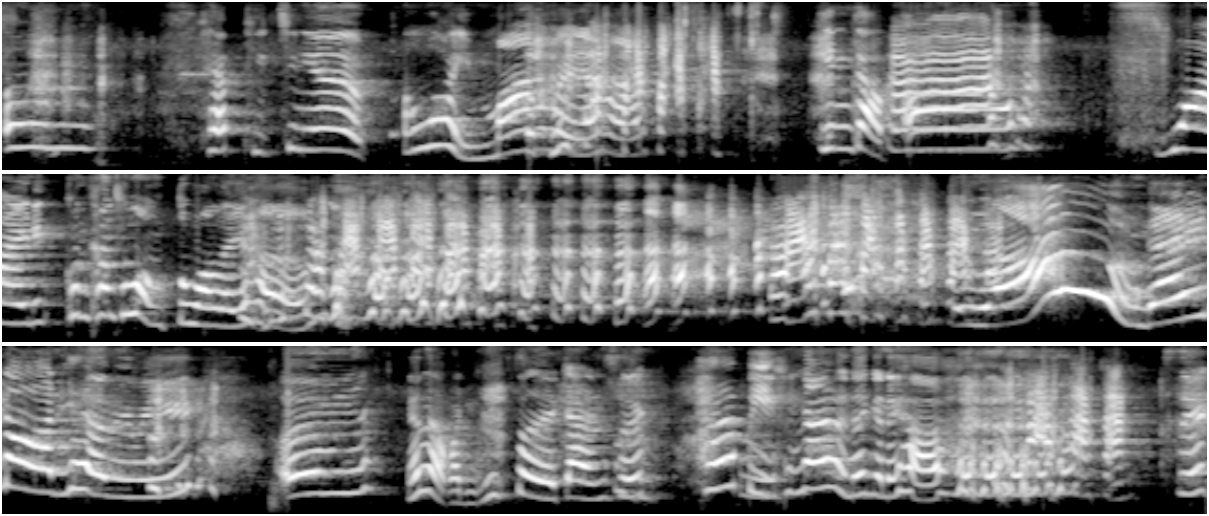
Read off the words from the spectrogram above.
เอมแคปพริกที่เนี่ยอร่อยมากเลยนะคะ กินกับเอ่อไวน์นี่ค่อนข้างจะลงตัวเลยค่ะ ว้าวแน่นอนค่ะวิวิเอิม งั้นแหละวันที่เจอกันซึกห้าปีข้างหน้าเลยนั่นกันนะคะ ซิก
